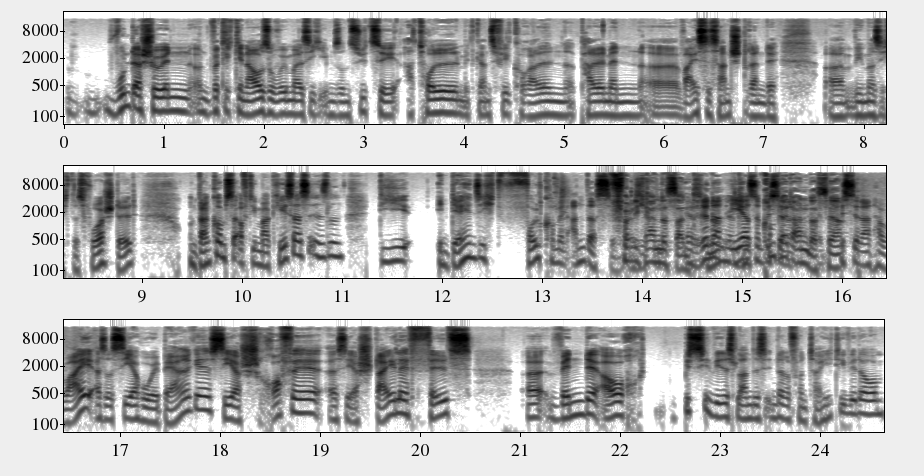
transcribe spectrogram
wunderschön und wirklich genauso, wie man sich eben so ein Südsee-Atoll mit ganz viel Korallen, Palmen, äh, weiße Sandstrände, äh, wie man sich das vorstellt. Und dann kommst du auf die Marquesas-Inseln, die in der Hinsicht vollkommen anders sind. Völlig also anders an. Erinnern ne? eher so ein bisschen, anders, ja. ein bisschen an Hawaii, also sehr hohe Berge, sehr schroffe, äh, sehr steile Felswände äh, auch, ein bisschen wie das Landesinnere von Tahiti wiederum.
